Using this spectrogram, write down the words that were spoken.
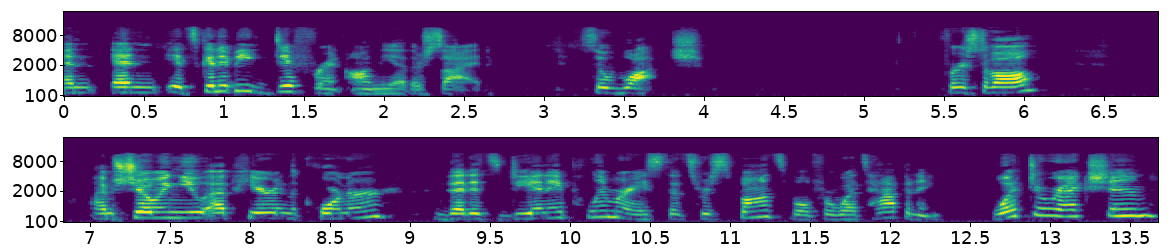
And, and it's going to be different on the other side. So watch. First of all, I'm showing you up here in the corner that it's DNA polymerase that's responsible for what's happening. What direction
